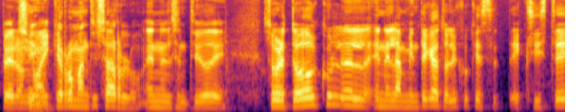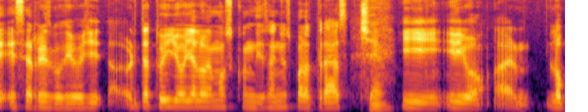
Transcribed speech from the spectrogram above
pero Sí. no hay que romantizarlo en el sentido de... Sobre todo en el ambiente católico que existe ese riesgo. Digo, ahorita tú y yo ya lo vemos con 10 años para atrás Sí. y, y digo, a ver, lo,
